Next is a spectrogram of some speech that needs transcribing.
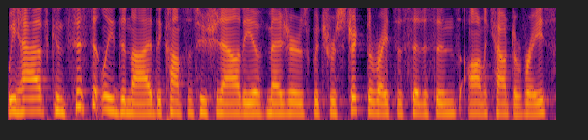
We have consistently denied the constitutionality of measures which restrict the rights of citizens on account of race.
